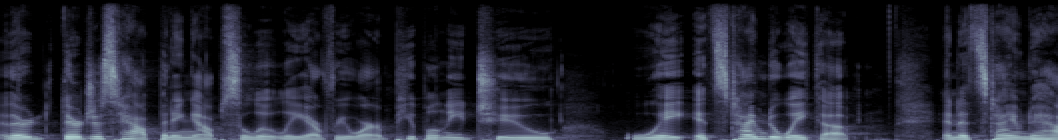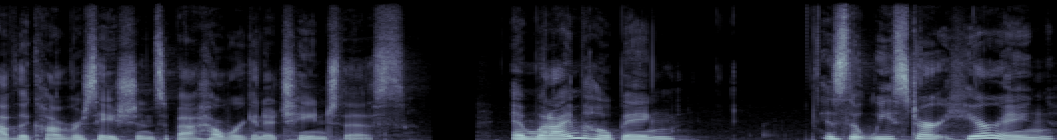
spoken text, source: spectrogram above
And they're they're just happening absolutely everywhere. People need to wait it's time to wake up. And it's time to have the conversations about how we're going to change this. And what I'm hoping is that we start hearing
